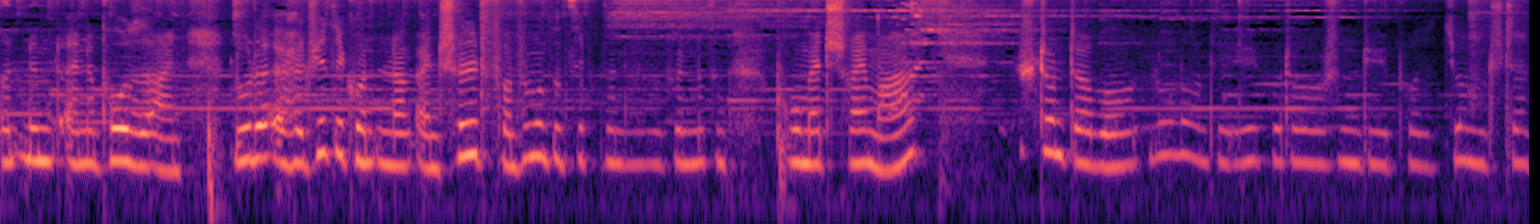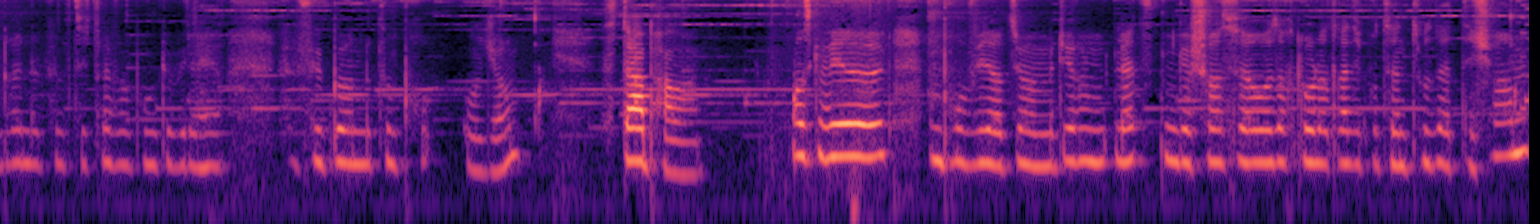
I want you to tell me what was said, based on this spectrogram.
und nimmt eine Pose ein. Lola erhält 4 Sekunden lang ein Schild von 75% benutzen pro Match dreimal. Stunt Double. Lola und die Ego tauschen die Position und stellen 350 Trefferpunkte wieder her. Verfügbar nutzen pro. Oh ja. Star Power. Ausgewählt. Improvisation. Mit ihrem letzten Geschoss verursacht Lola 30% zusätzlich Schaden.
